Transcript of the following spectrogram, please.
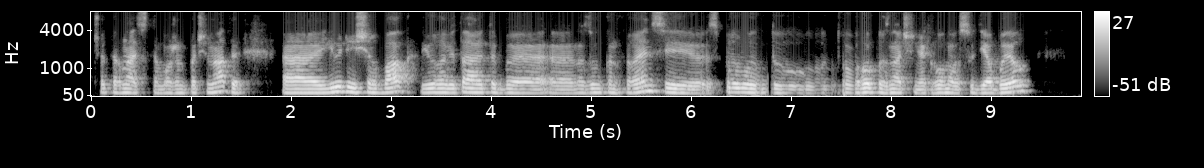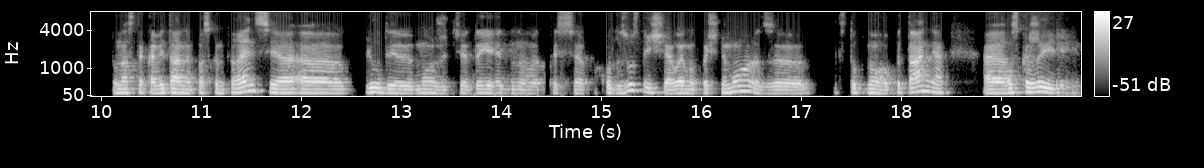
14 можемо починати. Е, Юрій Щербак, Юра, вітаю тебе е, на Zoom-конференції з приводу твого призначення як судді АБЛ. У нас така вітальна прес-конференція. Е, Люди можуть доєднуватися по ходу зустрічі, але ми почнемо з вступного питання. Розкажи,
